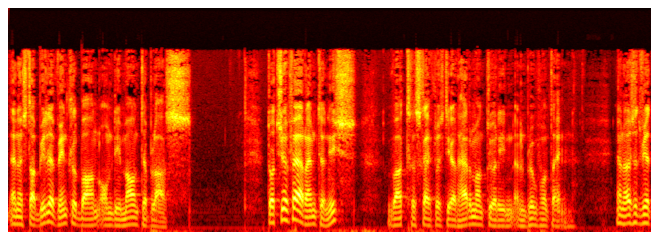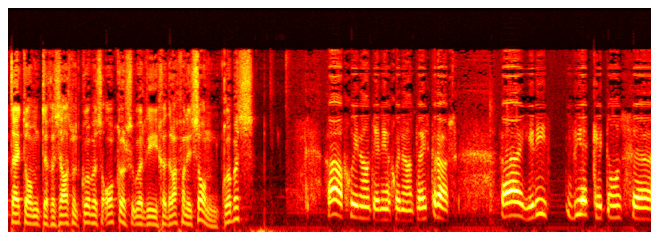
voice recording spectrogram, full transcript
in 'n stabiele wentelbaan om die maan te blaas. Tot sover ruimte nis wat geskryf is deur Herman Torin in Bloemfontein. En nou is dit weer tyd om te gesels met Kobus Olkers oor die gedrag van die son. Kobus? Ah, goeienaand en goeienaand luisteraars. Uh hierdie week het ons uh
